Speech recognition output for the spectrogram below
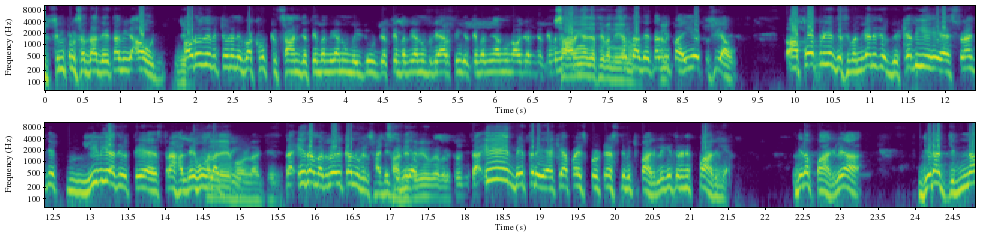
ਸਿੰਪਲ ਸਦਾ ਦੇਤਾ ਵੀ ਆਓ ਜੀ। ਜੀ। ਔਰ ਉਹਦੇ ਵਿੱਚ ਉਹਨਾਂ ਨੇ ਵੱਖ-ਵੱਖ ਕਿਸਾਨ ਜਥੇਬੰਦੀਆਂ ਨੂੰ ਮਜ਼ਦੂਰ ਜਥੇਬੰਦੀਆਂ ਨੂੰ ਵਿਦਿਆਰਥੀ ਜਥੇਬੰਦੀਆਂ ਨੂੰ ਨੌਜਵਾਨ ਜਥੇਬੰਦੀਆਂ ਸਾਰੀਆਂ ਜਥੇਬੰਦੀਆਂ ਨੂੰ। ਸੱਦਾ ਦੇਤਾ ਵੀ ਭਾਈ ਇਹ ਤੁਸੀਂ ਆਓ। ਆਪੋ ਆਪਣੀਆਂ ਜਥੇਬੰਦੀਆਂ ਨੇ ਜਦੋਂ ਦੇਖਿਆ ਵੀ ਇਹ ਇਸ ਤਰ੍ਹਾਂ ਜੇ ਮੀਡੀਆ ਦੇ ਉੱਤੇ ਇਸ ਤਰ੍ਹਾਂ ਹੱਲੇ ਹੋਣ ਲੱਗ ਗਏ। ਤਾਂ ਇਹਦਾ ਮਤਲਬ ਇਹ ਕੱਲ ਨੂੰ ਫਿਰ ਸਾਡੇ ਤੇ ਵੀ ਹੋਊਗਾ ਬਿਲਕੁਲ ਜੀ। ਤਾਂ ਇਹ ਬਿਹਤਰ ਹੈ ਕਿ ਆਪਾਂ ਇਸ ਪ੍ਰੋਟੈਸਟ ਦੇ ਵਿੱਚ ਭਾਗ ਲਈਏ ਤੇ ਉਹਨਾਂ ਨੇ ਭਾਗ ਲਿਆ। ਜਿਹੜਾ ਭਾਗ ਲਿਆ ਜਿਹੜਾ ਜਿੰਨਾ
